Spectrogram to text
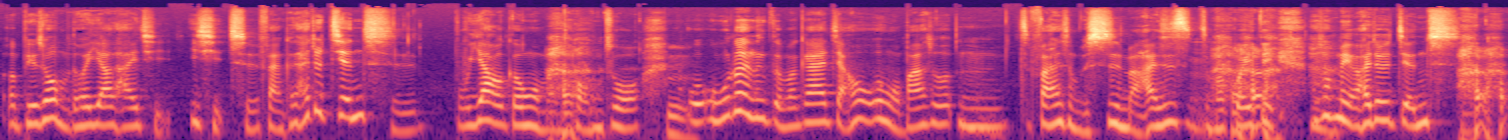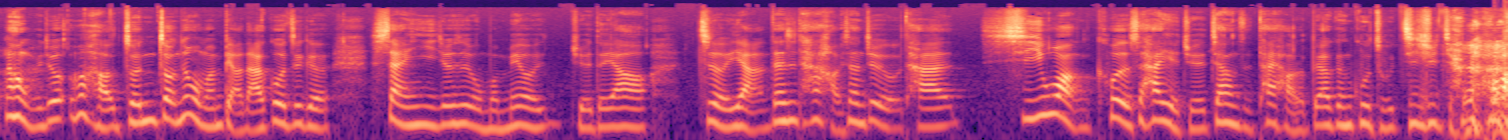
呃，比如说我们都会邀他一起一起吃饭，可是他就坚持。不要跟我们同桌。嗯、我无论怎么跟他讲，或问我妈说，嗯，发生什么事嘛，还是怎么规定？他说没有，他就是坚持。那我们就好尊重，就我们表达过这个善意，就是我们没有觉得要这样，但是他好像就有他希望，或者是他也觉得这样子太好了，不要跟雇主继续讲话，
